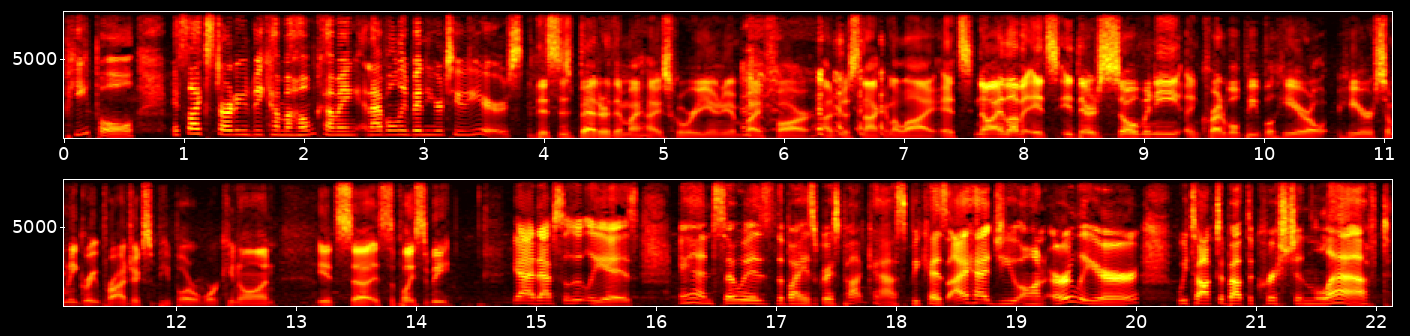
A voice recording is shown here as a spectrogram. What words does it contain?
people. It's like starting to become a homecoming and I've only been here 2 years. This is better than my high school reunion by far. I'm just not going to lie. It's no, I love it. It's it, there's so many incredible people here here, so many great projects that people are working on. It's uh, it's the place to be. Yeah, it absolutely is. And so is the By His Grace podcast because I had you on earlier. We talked about the Christian left.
